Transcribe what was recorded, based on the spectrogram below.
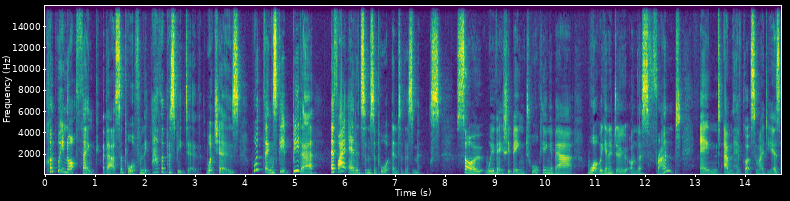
Could we not think about support from the other perspective, which is would things get better if I added some support into this mix? So, we've actually been talking about what we're going to do on this front and um, have got some ideas.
